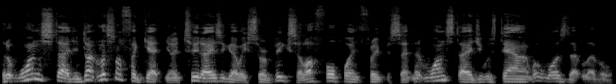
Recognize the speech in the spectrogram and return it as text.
that at one stage, and don't let's not forget, you know, two days ago we saw a big sell off, 4.3%. And at one stage it was down, at, what was that level?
